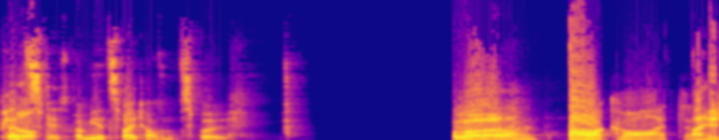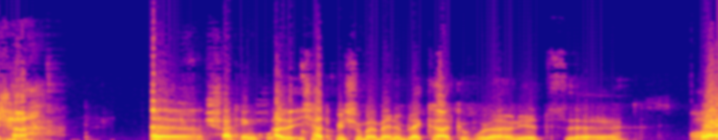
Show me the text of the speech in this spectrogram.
Platz 2 ist bei mir 2012. Oh, Oh Gott. Alter. Äh, Ich fand den gut. also ich hatte mich schon bei Man in Black gerade gewundert und jetzt, äh, Oh, Ja,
